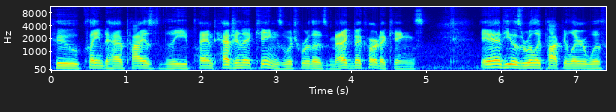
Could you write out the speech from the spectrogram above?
who claimed to have ties to the Plantagenet kings, which were those Magna Carta kings. And he was really popular with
